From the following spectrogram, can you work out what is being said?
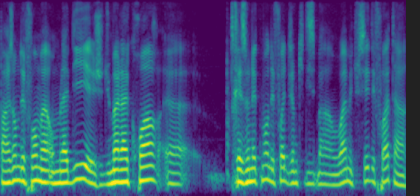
Par exemple, des fois, on, me l'a dit et j'ai du mal à croire. euh, très honnêtement, des fois, des gens qui disent ben ouais, mais tu sais, des fois, t'as-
